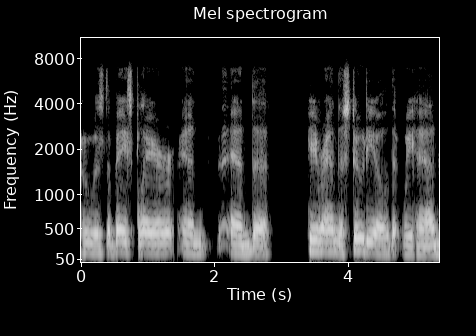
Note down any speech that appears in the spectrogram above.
who was the bass player and and uh, he ran the studio that we had,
